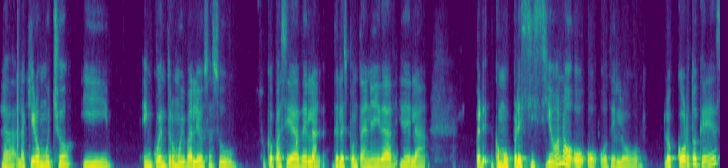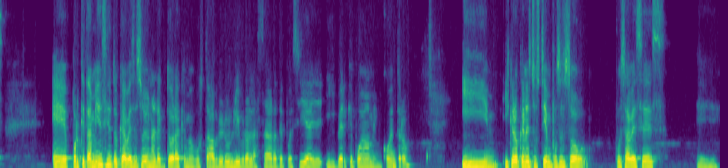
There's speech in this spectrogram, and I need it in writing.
la, quiero mucho y encuentro muy valiosa su, capacidad de la, espontaneidad y de la como precisión o, de lo, corto que es, eh, porque también siento que a veces soy una lectora que me gusta abrir un libro al azar de poesía y, ver qué poema me encuentro. Y, creo que en estos tiempos eso, pues a veces eh,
